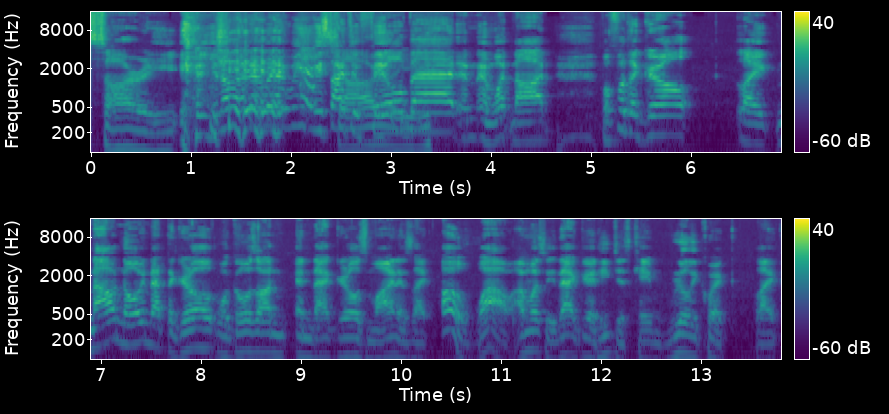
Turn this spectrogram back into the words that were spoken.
sorry," you know. we, we start to feel bad and and whatnot. But for the girl, like now knowing that the girl, what goes on in that girl's mind is like, oh wow, I must be that good. He just came really quick. Like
